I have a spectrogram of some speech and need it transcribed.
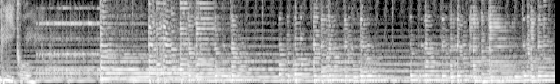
Fico. Thank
